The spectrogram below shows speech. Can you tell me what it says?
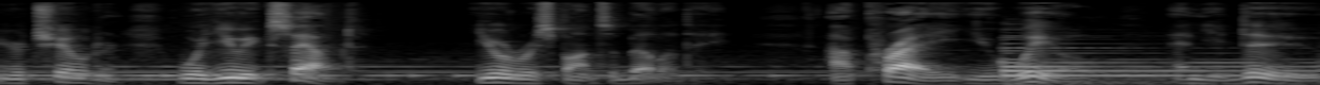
your children. Will you accept your responsibility? I pray you will and you do.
